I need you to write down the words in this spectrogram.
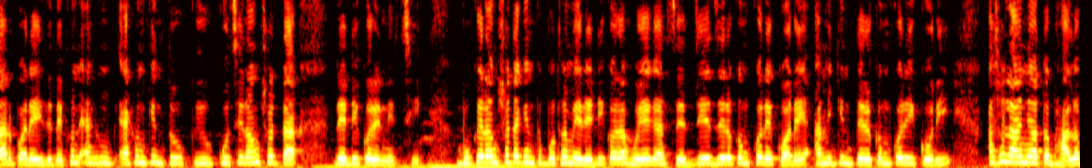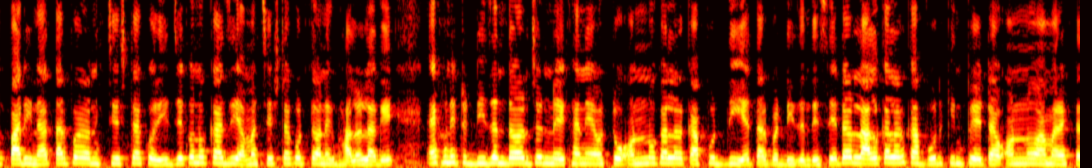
তারপরে এই যে দেখুন, এখন এখন কিন্তু কুচির অংশটা রেডি করে নিচ্ছি। বুকের অংশটা কিন্তু প্রথমে রেডি করা হয়ে গেছে, যে যেরকম করে করে, আমি কিন্তু এরকম করেই করি। আসলে আমি অত ভালো পারি না, তারপর অনেক চেষ্টা করি। যে কোনো কাজই আমার চেষ্টা করতে অনেক ভালো লাগে। এখন একটু ডিজাইন দেওয়ার জন্য এখানে একটু অন্য কালার কাপড় দিয়ে তারপর ডিজাইন দিয়েছি। এটাও লাল কালার কাপড়, কিন্তু এটা অন্য আমার একটা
